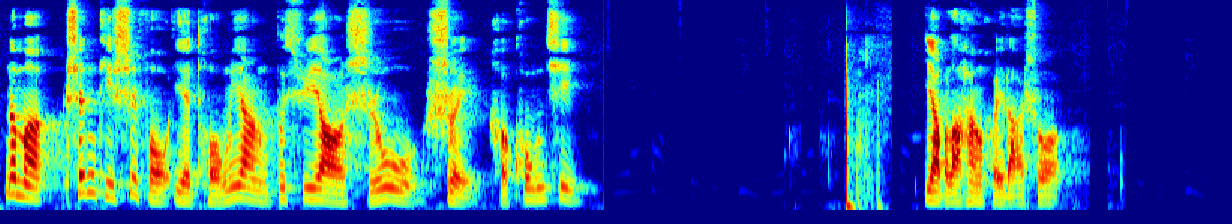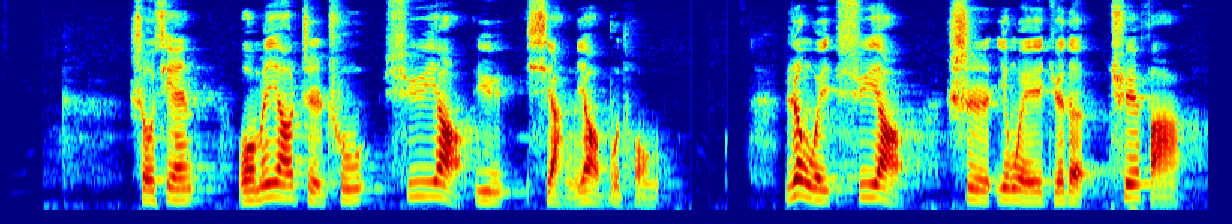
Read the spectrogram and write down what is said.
那么，身体是否也同样不需要食物、水和空气？”亚伯拉罕回答说：“首先。”我们要指出需要与想要不同。认为需要是因为觉得缺乏。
